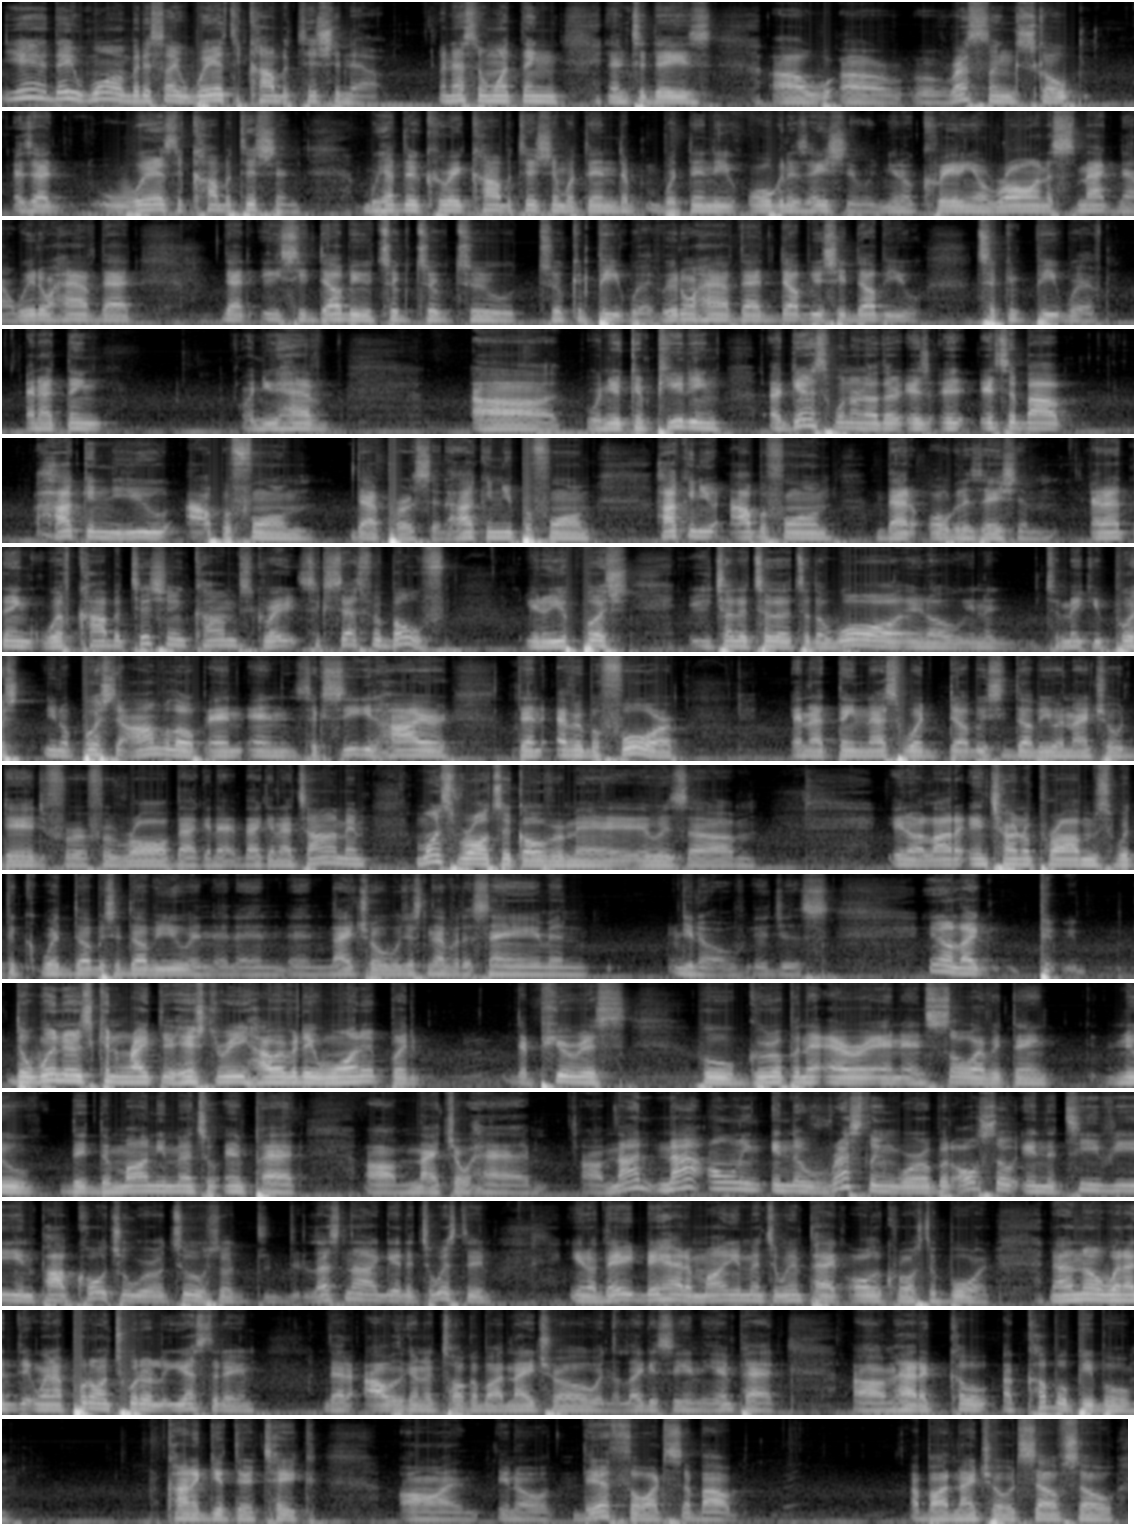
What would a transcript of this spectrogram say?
yeah, they won, but it's like, where's the competition now? And that's the one thing in today's uh, uh, wrestling scope is that where's the competition? We have to create competition within the within the organization. You know, creating a Raw and a SmackDown. We don't have that that ECW to to to to compete with. We don't have that WCW to compete with. And I think when you have uh, when you're competing against one another, is it, it's about how can you outperform that person? How can you perform? How can you outperform that organization? And I think with competition comes great success for both. You know, you push each other to the to the wall. You know, you know to make you push. You know, push the envelope and and succeed higher than ever before. And I think that's what WCW and Nitro did for, for Raw back in that back in that time. And once Raw took over, man, it, was um, you know, a lot of internal problems with the with WCW and, and, and, and Nitro was just never the same, and you know, it just you know, like p- the winners can write the history however they want it, but the purists who grew up in the era and, and saw everything knew the, the monumental impact um, Nitro had. Um, not not only in the wrestling world, but also in the TV and pop culture world too. So let's not get it twisted. You know, they, they had a monumental impact all across the board. Now I know when I did, when I put on Twitter yesterday that I was gonna talk about Nitro and the legacy and the impact. Um, had a couple a couple people kind of get their take on you know their thoughts about about Nitro itself. So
